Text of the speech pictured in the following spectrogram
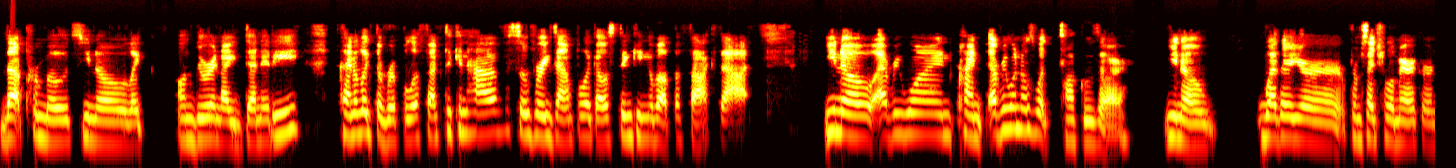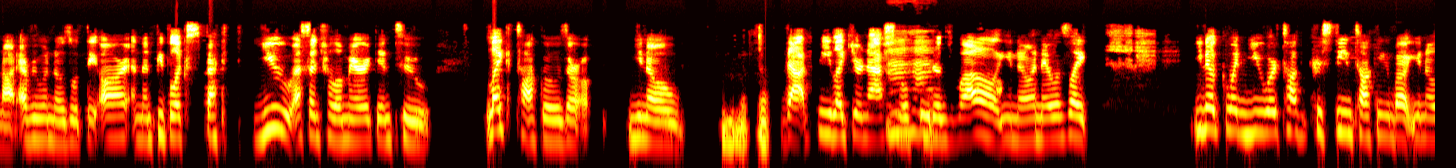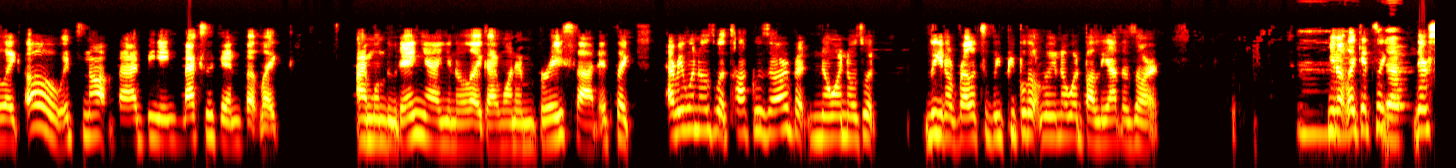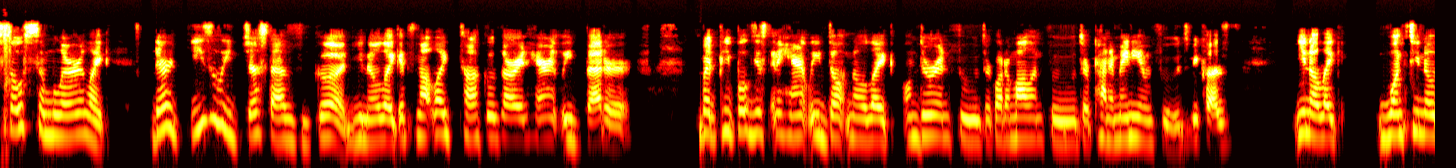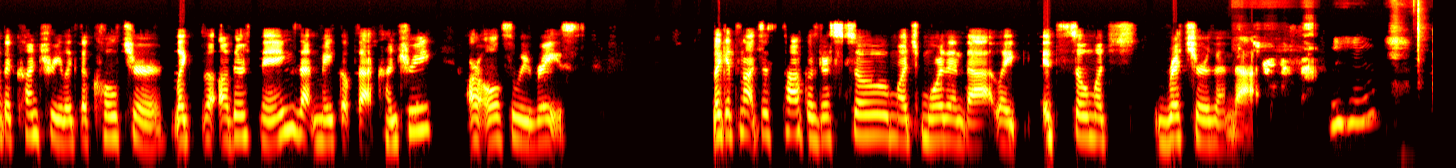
that promotes, you know, like Honduran identity, kind of like the ripple effect it can have. So, for example, like I was thinking about the fact that you know, everyone kind everyone knows what tacos are. You know, whether you're from Central America or not, everyone knows what they are, and then people expect you, a Central American, to like tacos or you know that be like your national mm-hmm. food as well. You know, and it was like you know, when you were talking, Christine talking about, you know, like, oh, it's not bad being Mexican, but like, I'm Hondureña, you know, like, I want to embrace that. It's like, everyone knows what tacos are, but no one knows what you know, relatively people don't really know what baleadas are. Mm-hmm. You know, like it's like yeah. they're so similar, like they're easily just as good, you know, like it's not like tacos are inherently better. But people just inherently don't know like Honduran foods or Guatemalan foods or Panamanian foods because, you know, like once you know the country, like the culture, like the other things that make up that country are also erased. Like it's not just tacos. There's so much more than that. Like it's so much richer than that. Mm-hmm.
